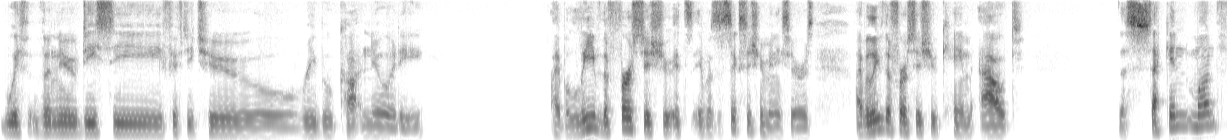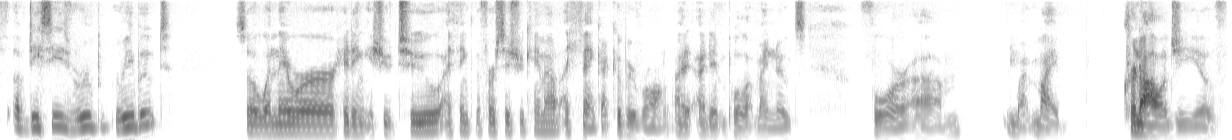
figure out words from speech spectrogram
with the new DC 52 reboot continuity, I believe the first issue it's it was a six issue miniseries. I believe the first issue came out the second month of DC's re- reboot. So when they were hitting issue two, I think the first issue came out. I think I could be wrong. I, I didn't pull up my notes for um, my my chronology of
